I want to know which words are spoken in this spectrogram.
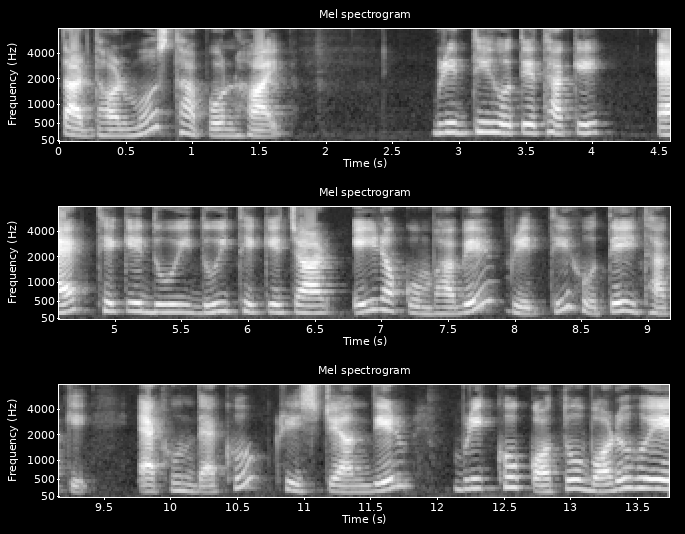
তার ধর্ম স্থাপন হয়। বৃদ্ধি হতে থাকে, এক থেকে দুই দুই থেকে চার, এই রকমভাবে বৃদ্ধি হতেই থাকে। এখন দেখো খ্রিস্টানদের বৃক্ষ কত বড় হয়ে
